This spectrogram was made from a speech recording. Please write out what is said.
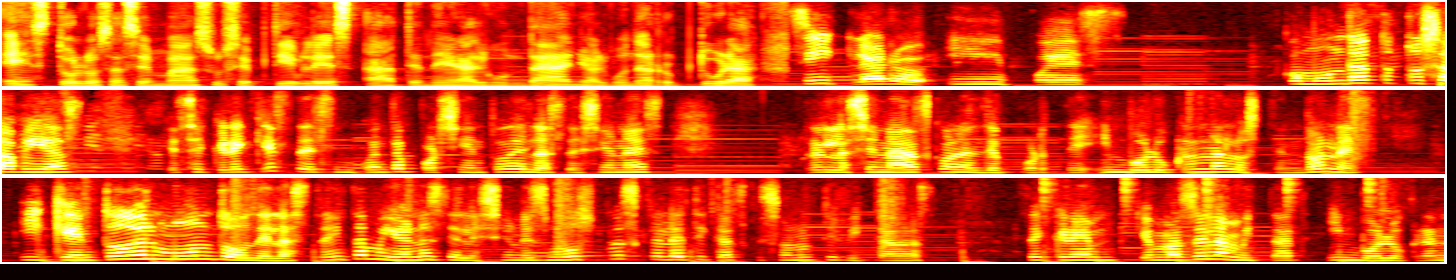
esto los hace más susceptibles a tener algún daño, alguna ruptura. Sí, claro, y pues como un dato tú sabías que se cree que el 50% de las lesiones relacionadas con el deporte involucran a los tendones y que en todo el mundo de las 30 millones de lesiones musculoesqueléticas que son notificadas, se cree que más de la mitad involucran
